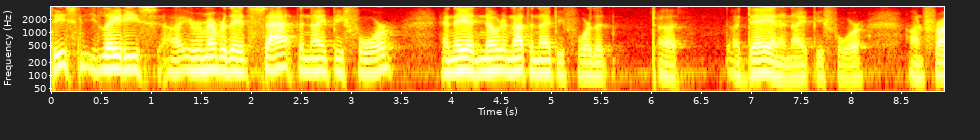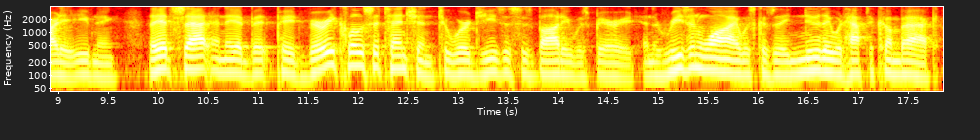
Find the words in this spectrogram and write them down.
these ladies, uh, you remember, they had sat the night before, and they had noted, not the night before, the, uh, a day and a night before, on Friday evening, they had sat and they had paid very close attention to where Jesus' body was buried. And the reason why was because they knew they would have to come back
